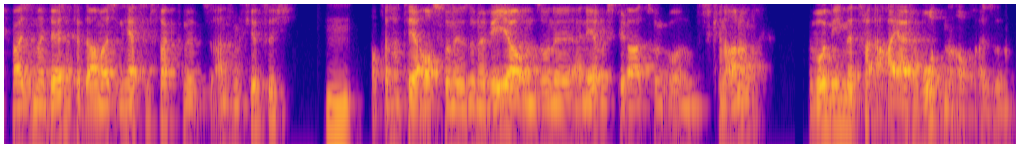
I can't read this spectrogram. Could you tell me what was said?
Ich weiß, mein Dad hatte damals einen Herzinfarkt mit Anfang 40. Hm. Und dann hatte er auch so eine, so eine Reha und so eine Ernährungsberatung und keine Ahnung. Da wurden ihm Eier verboten auch. Also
